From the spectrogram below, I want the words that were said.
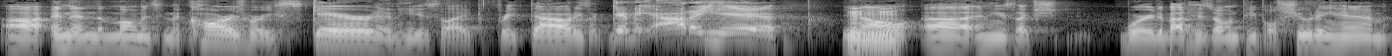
Uh, and then the moments in the cars where he's scared and he's like freaked out. He's like, "Get me out of here!" You know. Uh, and he's like sh- worried about his own people shooting him.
